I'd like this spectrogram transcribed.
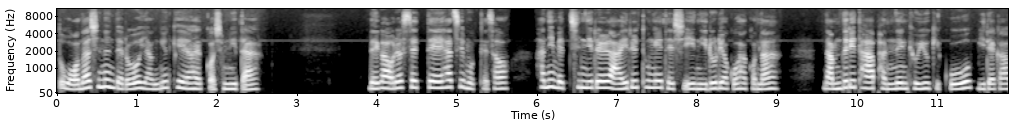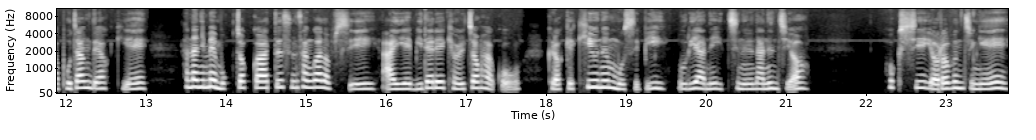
또 원하시는 대로 양육해야 할 것입니다. 내가 어렸을 때 하지 못해서 한이 맺힌 일을 아이를 통해 대신 이루려고 하거나 남들이 다 받는 교육이고 미래가 보장되었기에 하나님의 목적과 뜻은 상관없이 아이의 미래를 결정하고 그렇게 키우는 모습이 우리 안에 있지는 않은지요. 혹시 여러분 중에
